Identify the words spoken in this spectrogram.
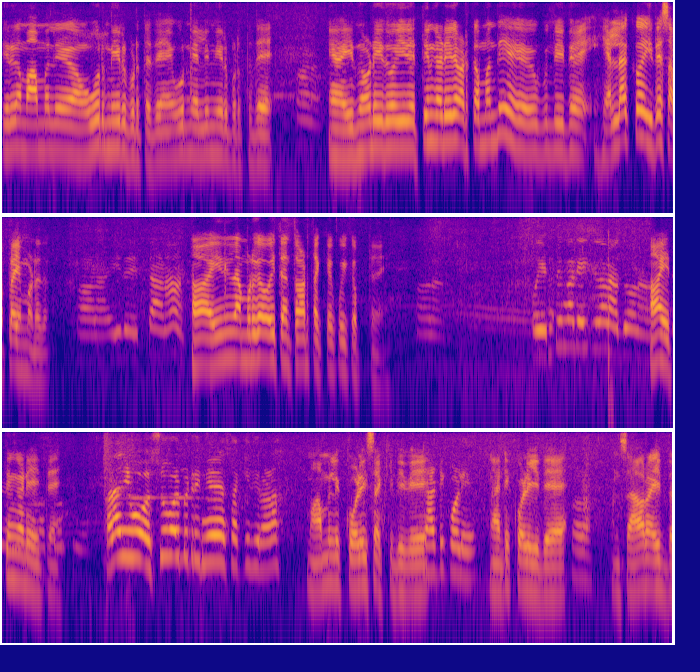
ತಿರ್ಗಾ ಮಾಮೂಲಿ ಊರ್ ನೀರು ಬಿಡ್ತದೆ ಊರ್ನಲ್ಲಿ ನೀರು ಬಿಡ್ತದೆ ಇದು ನೋಡಿ ಇದು ಈ ಎತ್ತಿನ ಗಾಡಿಯಲ್ಲಿ ಹೊಡ್ಕೊಂಬಂದು ಇದು ಇದೆ. ಎಲ್ಲಕ್ಕೂ ಇದೇ ಸಪ್ಲೈ ಮಾಡೋದು. ಇದು ಹಾಂ ಇಲ್ಲಿ ನಮ್ಮ ಹುಡುಗ ಹೋಯ್ತಾನೆ ತೋಟ ತಕ್ಕ ಕುಯ್ಕಪ್ತಾನೆ ಅಣ್ಣ ಓ ಎತ್ತಿನ ಗಾಡಿ ಐತಿಲ್ಲ ಅದು ಅಣ್ಣ? ಹಾಂ ಎತ್ತಿನ ಗಾಡಿ ಐತೆ. ಅಣ್ಣ ನೀವು ಹಸುಗಳು ಬಿಟ್ರಿ ಇನ್ನೇನು ಸಾಕಿದ್ದೀರಣ್ಣ ಮಾಮೂಲಿ ಕೋಳಿ ಸಾಕಿದ್ದೀವಿ. ನಾಟಿ ಕೋಳಿ? ನಾಟಿ ಕೋಳಿ ಇದೆ. ಒಂದು ಸಾವಿರ ಇದ್ದ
